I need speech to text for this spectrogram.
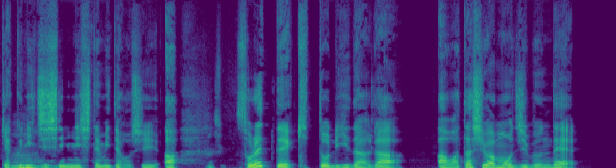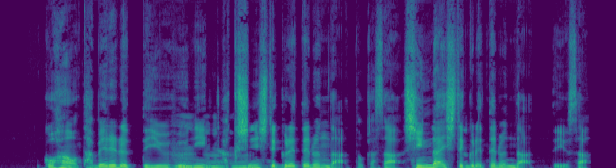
逆に自信にしてみてほしい、あそれってきっとリーダーがあ私はもう自分でご飯を食べれるっていう風にうんうんうん。確信してくれてるんだとかさ信頼してくれてるんだっていうさ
